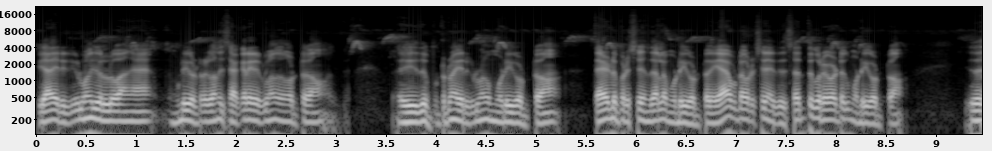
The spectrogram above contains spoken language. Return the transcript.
வியாதி இருக்கிறவங்களும் சொல்லுவாங்க. முடி கொட்டுறதுக்கு வந்து சர்க்கரை இருக்கிறவங்க கொட்டும். இது புற்றுநோய் இருக்கிறவங்க முடி கொட்டும். தைராய்டு பிரச்சனை இருந்தாலும் முடி கொட்டும். ஏகப்பட்ட பிரச்சனை. இது சத்து குறைபாட்டுக்கு முடி கொட்டும். இதை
